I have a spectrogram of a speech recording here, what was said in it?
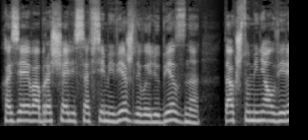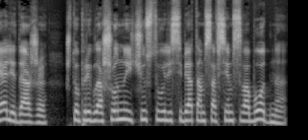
хозяева обращались со всеми вежливо и любезно, так что меня уверяли даже, что приглашенные чувствовали себя там совсем свободно.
